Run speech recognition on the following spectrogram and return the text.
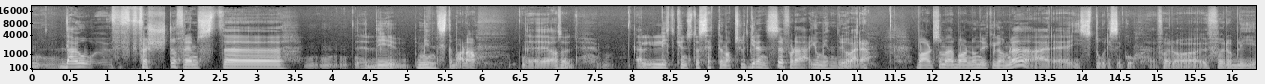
det, er jo først og fremst uh, de minste barna. Uh, altså, det er litt kunstig å sette en absolutt grense, for det er jo mindre jo verre. Barn som er barn noen uker gamle, er uh, i stor risiko for å, for å bli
